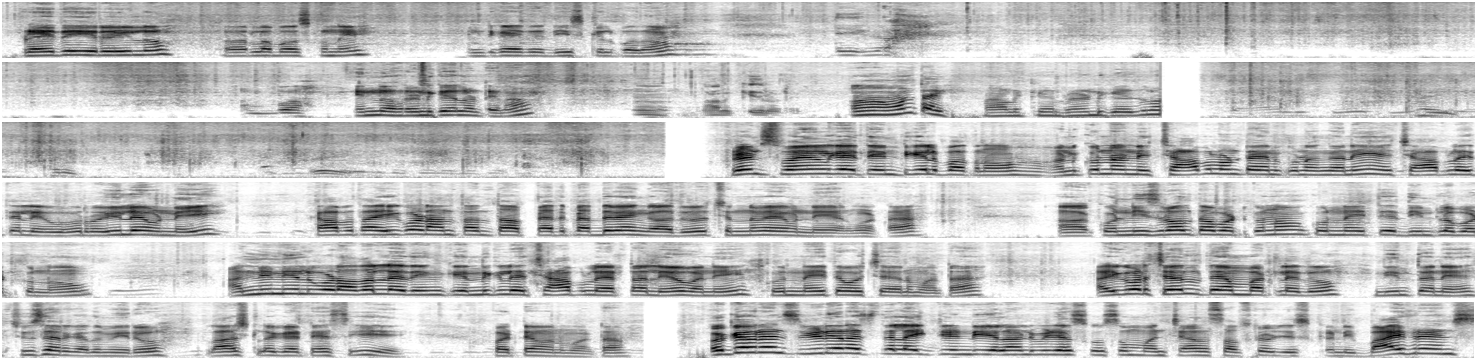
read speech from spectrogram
ఇప్పుడైతే ఈ రొయ్యలు కవర్లో పోసుకున్నాయి ఇంటికైతే తీసుకెళ్ళిపోదాం. ఇక అబ్బా ఎన్నో రెండు కేజీలు ఉంటాయినా? నాలుగు కేజీలు ఉంటాయి. ఉంటాయి. నాలుగు కేజీలు రెండు కేజీలు ఫ్రెండ్స్ ఫైనల్గా అయితే ఇంటికి వెళ్ళిపోతున్నాం. అనుకున్నాను చేపలు ఉంటాయి అనుకున్నాం కానీ చేపలు అయితే లేవు రొయ్యలే ఉన్నాయి. కాకపోతే అవి కూడా అంతంత పెద్ద పెద్దవేం కాదు చిన్నవే ఉన్నాయి అనమాట కొన్ని ఇసురాలతో పట్టుకున్నాం కొన్ని అయితే దీంట్లో పట్టుకున్నాం. అన్ని నీళ్ళు కూడా వదలలేదు ఇంకెందుకులే చేపలు ఎట్టా లేవని. కొన్ని అయితే వచ్చాయన్నమాట. అవి కూడా చేతులతో ఏం పట్టలేదు దీంతోనే. చూశారు కదా మీరు? లాస్ట్లో కట్టేసి పట్టామన్నమాట. ఓకే ఫ్రెండ్స్ వీడియో నచ్చితే లైక్ చేయండి. ఇలాంటి వీడియోస్ కోసం మన ఛానల్ సబ్స్క్రైబ్ చేసుకోండి. Bye friends!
